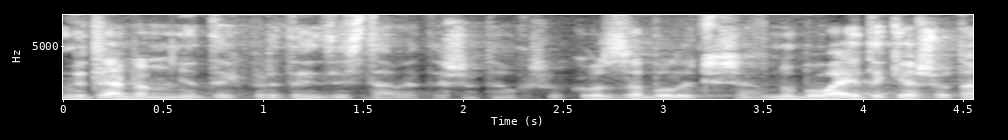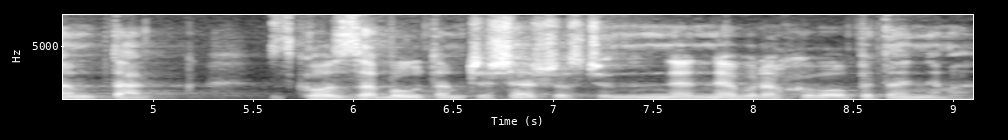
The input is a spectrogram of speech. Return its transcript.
не треба мені тих претензій ставити, що там що когось забули чи ще. Ну, буває таке, що там так, когось забув там, чи ще щось, чи не, не врахував, питань нема.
